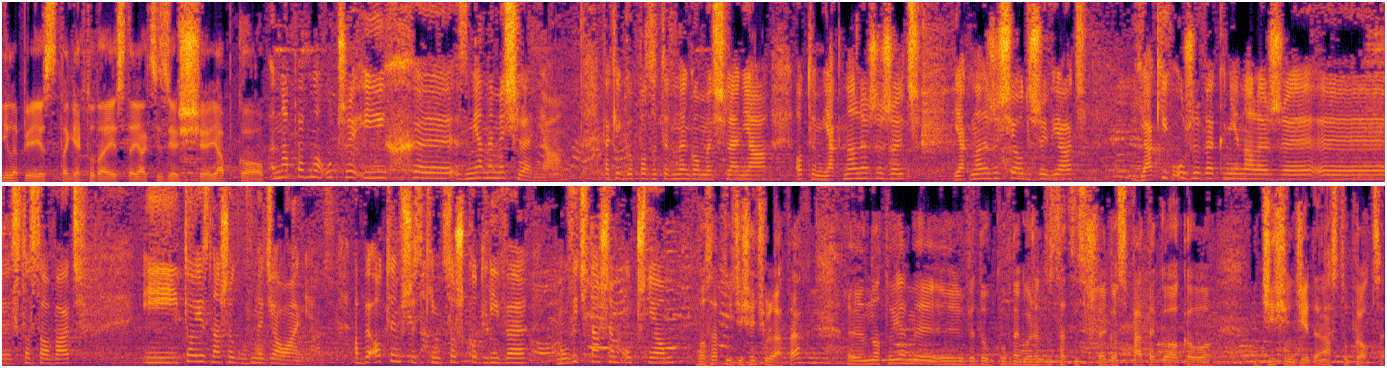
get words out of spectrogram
i lepiej jest, tak jak tutaj jest w tej akcji, zjeść jabłko, Na pewno uczy ich e, zmiany myślenia, takiego pozytywnego myślenia o tym, jak należy żyć, jak należy się odżywiać, jakich używek nie należy e, stosować. I to jest nasze główne działanie, aby o tym wszystkim, co szkodliwe, mówić naszym uczniom, W ostatnich 10 latach y, notujemy y, według Głównego Urzędu Statystycznego spadek o około 10-11%,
